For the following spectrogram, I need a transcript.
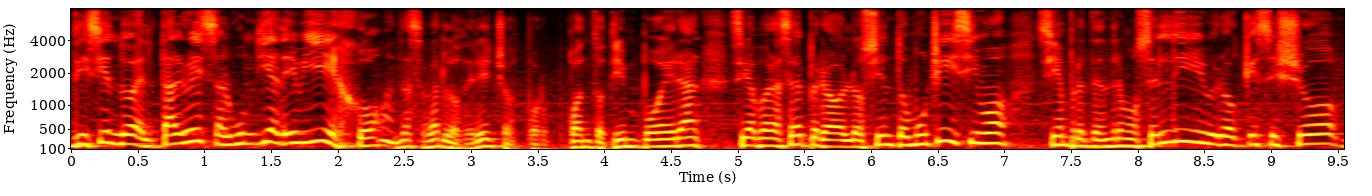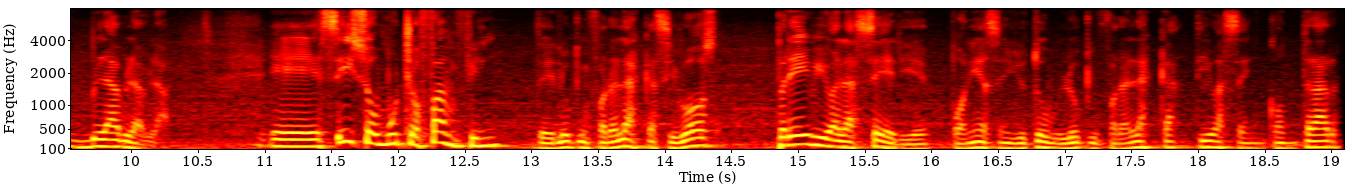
Diciendo él, tal vez algún día de viejo, andás a ver los derechos por cuánto tiempo eran, se iba a poder hacer, pero lo siento muchísimo, siempre tendremos el libro, qué sé yo, bla, bla, bla. Eh, se hizo mucho fanfilm de Looking for Alaska. Si vos, previo a la serie, ponías en YouTube Looking for Alaska, te ibas a encontrar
